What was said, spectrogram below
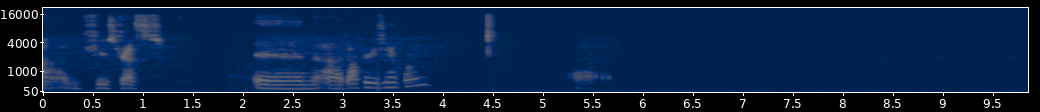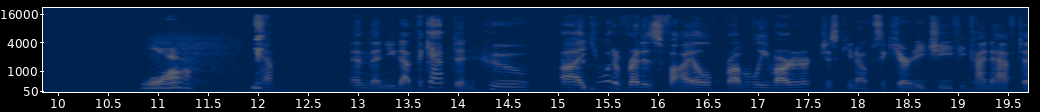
Um, she's dressed in a doctor's uniform. Uh, yeah. And then you got the captain, who uh, you would have read his file, probably Varder. Just you know, security chief. You kind of have to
